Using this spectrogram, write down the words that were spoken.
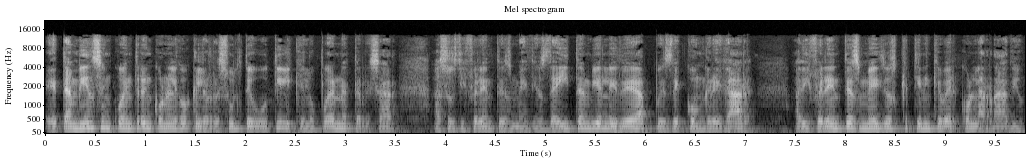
eh, también se encuentren con algo que les resulte útil y que lo puedan aterrizar a sus diferentes medios. De ahí también la idea, pues, de congregar a diferentes medios que tienen que ver con la radio.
